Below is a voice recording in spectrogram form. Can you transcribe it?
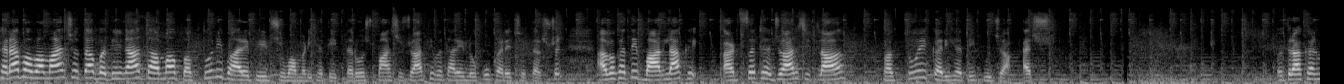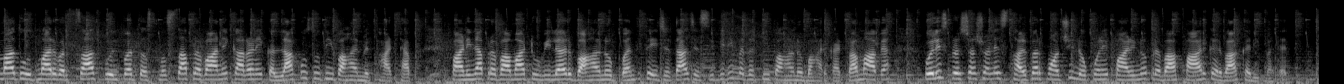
ખરાબ હવામાન છતાં બદ્રીનાથ ધામમાં ભક્તોની ભારે ભીડ જોવા મળી હતી દરરોજ પાંચ હજારથી વધારે લોકો કરે છે દર્શન આ વખતે બાર લાખ અડસઠ હજાર જેટલા ભક્તોએ કરી હતી પૂજા અર્ચના ઉત્તરાખંડમાં ધોધમાર વરસાદ પુલ પર ધસમસતા પ્રવાહને કારણે કલાકો સુધી વાહન વ્યવહાર ઠપ પાણીના પ્રવાહમાં ટુ વ્હીલર વાહનો બંધ થઈ જતા જેસીબીની મદદથી વાહનો બહાર કાઢવામાં આવ્યા પોલીસ પ્રશાસને સ્થળ પર પહોંચી લોકોને પાણીનો પ્રવાહ પાર કરવા કરી મદદ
